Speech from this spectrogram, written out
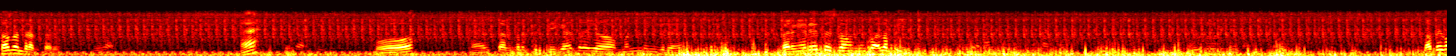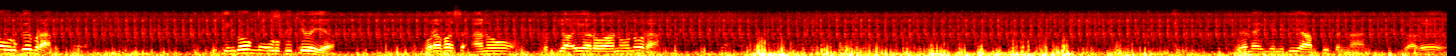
Kapan traktor? Eh? Oh, nah traktor gede kan ya mending kira. Barang ini terus bang kok lebih. Tapi kok uruknya berapa? Iki kok nguruki dhewe ya. Ora kok se- anu kepyoki karo anu ngono ora. Saya naik gini ya api tenan. Soalnya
